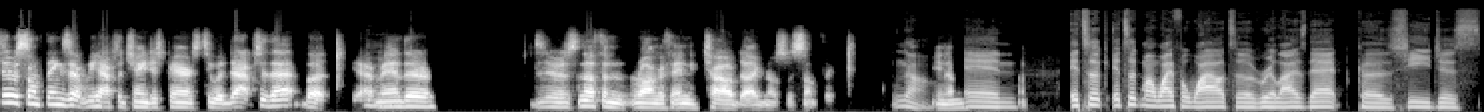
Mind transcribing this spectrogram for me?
there's some things that we have to change as parents to adapt to that, but yeah, Mhm. man, there there's nothing wrong with any child diagnosed with something, no you know. and it took it took my wife a while to realize that because she just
